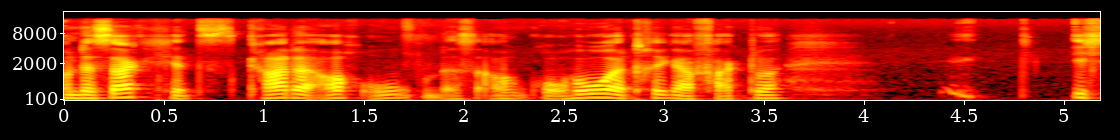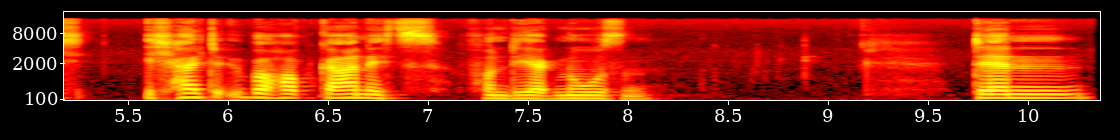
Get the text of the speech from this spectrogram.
und das sage ich jetzt gerade auch, oh, das ist auch ein hoher Triggerfaktor, ich, ich halte überhaupt gar nichts von Diagnosen. Denn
